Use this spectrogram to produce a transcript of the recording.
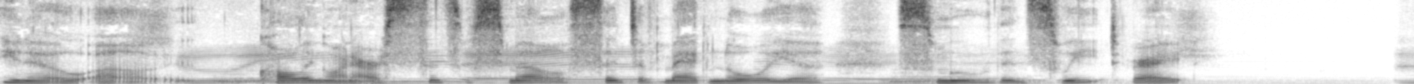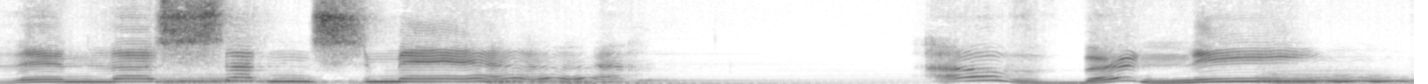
You know, uh, calling on our sense of smell, scent of magnolia, smooth and sweet, right? Then the sudden smell of burning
